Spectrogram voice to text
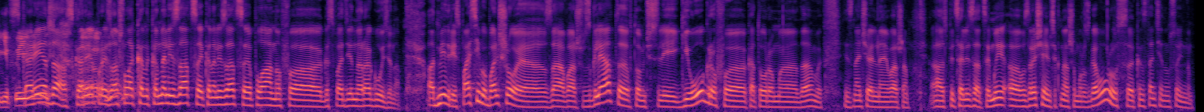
не появилось. Скорее, да, скорее а, произошла кан канализация, канализация планов господина Рагузина. Дмитрий, спасибо большое за ваш взгляд, в том числе и географ, которым да, изначальная ваша специализация. Мы возвращаемся к нашему разговору с Константином Сониным.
